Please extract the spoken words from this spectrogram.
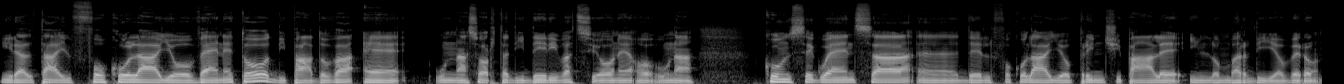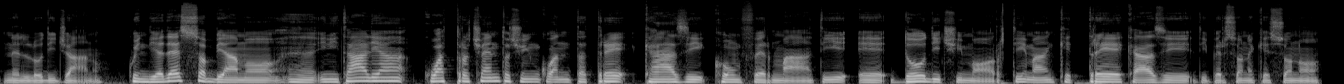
in realtà il focolaio veneto di Padova è una sorta di derivazione o una conseguenza eh, del focolaio principale in Lombardia, ovvero nell'Odigiano. Quindi adesso abbiamo eh, in Italia 453 casi confermati e 12 morti, ma anche 3 casi di persone che sono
